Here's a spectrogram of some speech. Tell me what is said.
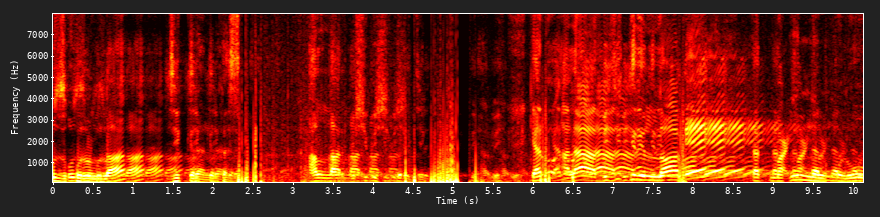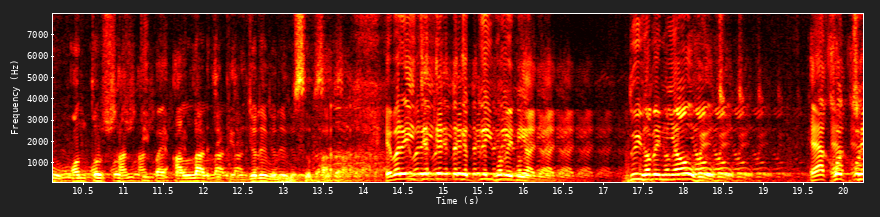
উজকুরুল্লাহ জিকরান কাসীরা আল্লাহর বেশি বেশি করে জিকির করতে হবে। কেন? আলা বিজিকিরিল্লাহে অন্তর শান্তি পায় আল্লাহর জিকিরে। জোরে বলুন এবারে এই জিকিরটাকে দুই ভাবে নেওয়া যায়। দুই ভাবে নেওয়াও হয়েছে। এক হচ্ছে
